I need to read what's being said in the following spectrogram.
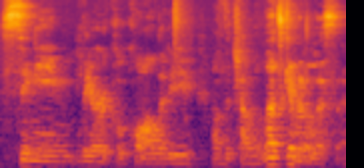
singing lyrical quality of the cello. Let's give it a listen.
